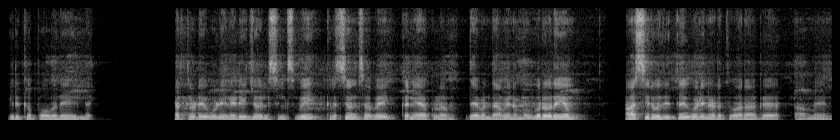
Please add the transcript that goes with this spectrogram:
இருக்கப் போவதே இல்லை. கர்த்தருடைய ஊழி நெடி ஜோயில் சில்ஸ்பி கிறிஸ்துவன் சபை கன்னியாகுளம் தேவன் தாமே நம் ஒவ்வொருவரையும் ஆசீர்வதித்து வழிநடத்துவாராக. ஆமேன்.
